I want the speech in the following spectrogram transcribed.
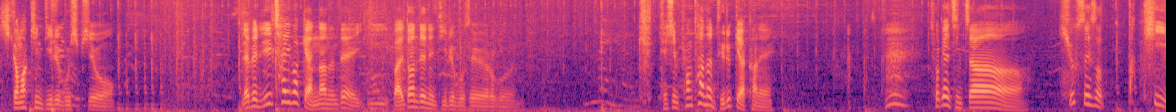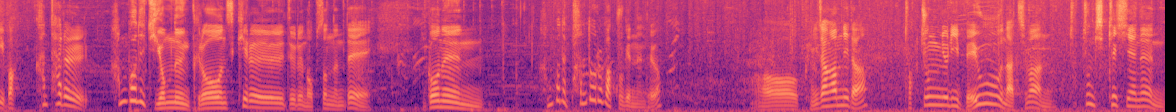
기가 막힌 deal을 보십시오. 레벨 1 차이밖에 안 나는데 이 말도 안 되는 deal을 보세요, 여러분. 대신 평타는 드럽게 약하네. 저게 진짜 히오스에서 딱히 막 한타를 한 번에 뒤엎는 그런 skill들은 없었는데 이거는 한 번에 판도를 바꾸겠는데요? 어, 굉장합니다. 적중률이 매우 낮지만 적중시킬 시에는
